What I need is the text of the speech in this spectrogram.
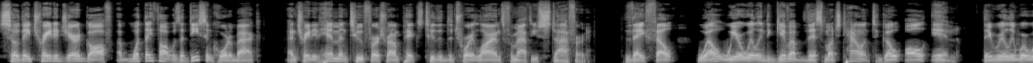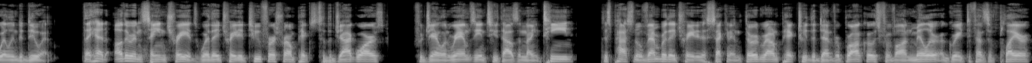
So they traded Jared Goff, uh, what they thought was a decent quarterback, and traded him and two first round picks to the Detroit Lions for Matthew Stafford. They felt well, we are willing to give up this much talent to go all in. They really were willing to do it. They had other insane trades where they traded two first round picks to the Jaguars for Jalen Ramsey in 2019. This past November, they traded a second and third round pick to the Denver Broncos for Von Miller, a great defensive player.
